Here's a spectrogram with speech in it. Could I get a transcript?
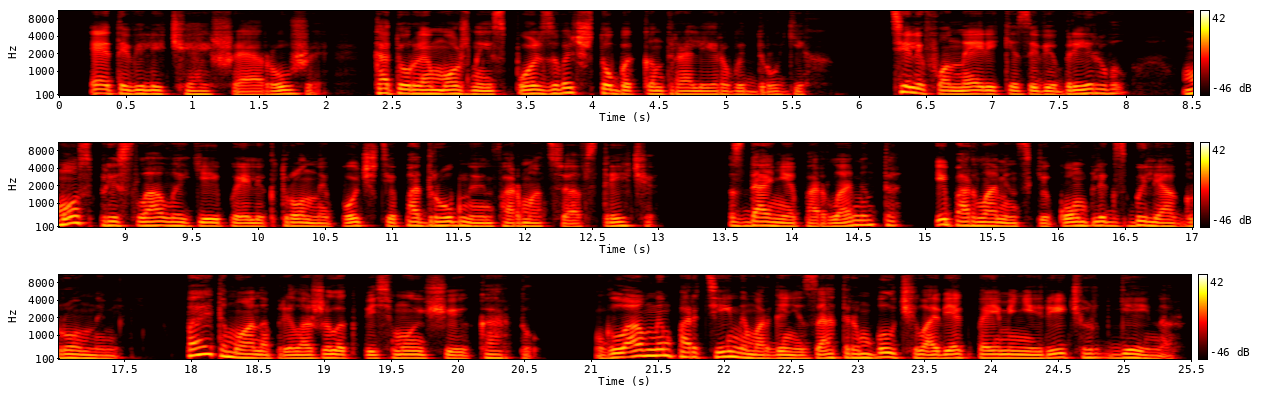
— это величайшее оружие, которое можно использовать, чтобы контролировать других. Телефон Эрики завибрировал. Мосс прислала ей по электронной почте подробную информацию о встрече. Здание парламента и парламентский комплекс были огромными — Поэтому она приложила к письму еще и карту. Главным партийным организатором был человек по имени Ричард Гейнер.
